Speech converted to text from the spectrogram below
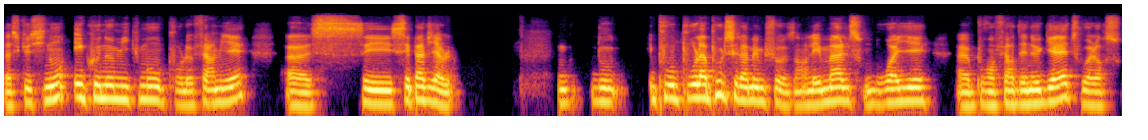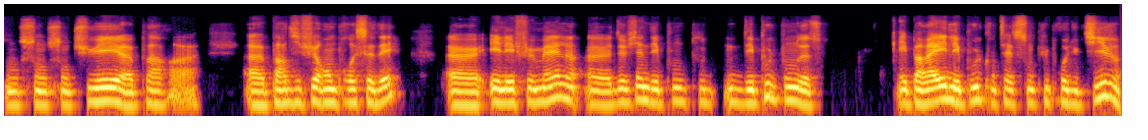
Parce que sinon, économiquement, pour le fermier, c'est pas viable. Donc, pour, la poule, c'est la même chose. Hein. Les mâles sont broyés euh, pour en faire des nuggets ou alors sont, tués euh, par, euh, différents procédés. et les femelles deviennent des poules pondeuses. Et pareil, les poules, quand elles sont plus productives,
